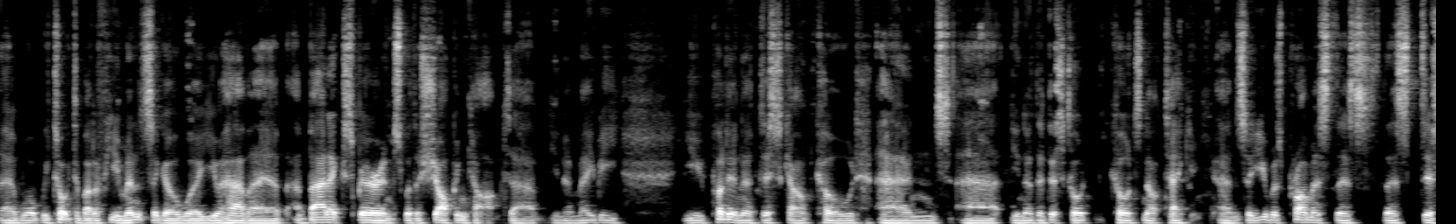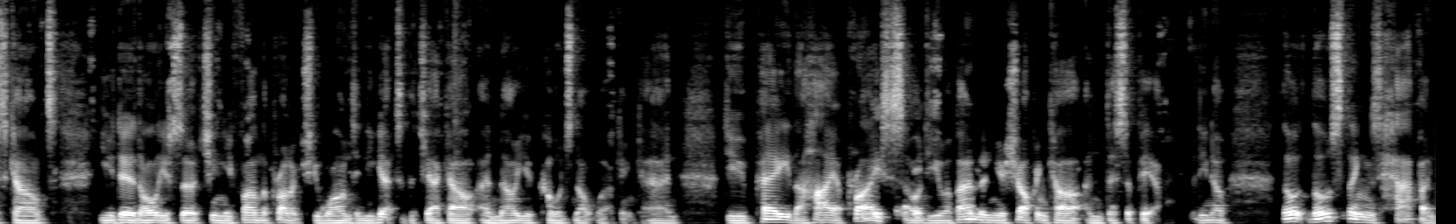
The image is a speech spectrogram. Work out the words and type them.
uh, what we talked about a few minutes ago, where you have a, a bad experience with a shopping cart. Uh, you know, maybe you put in a discount code and uh, you know the discount code's not taking. And so you was promised this this discount. You did all your searching you found the products you want and you get to the checkout and now your code's not working. And do you pay the higher price or do you abandon your shopping cart and disappear? You know th- those things happen.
